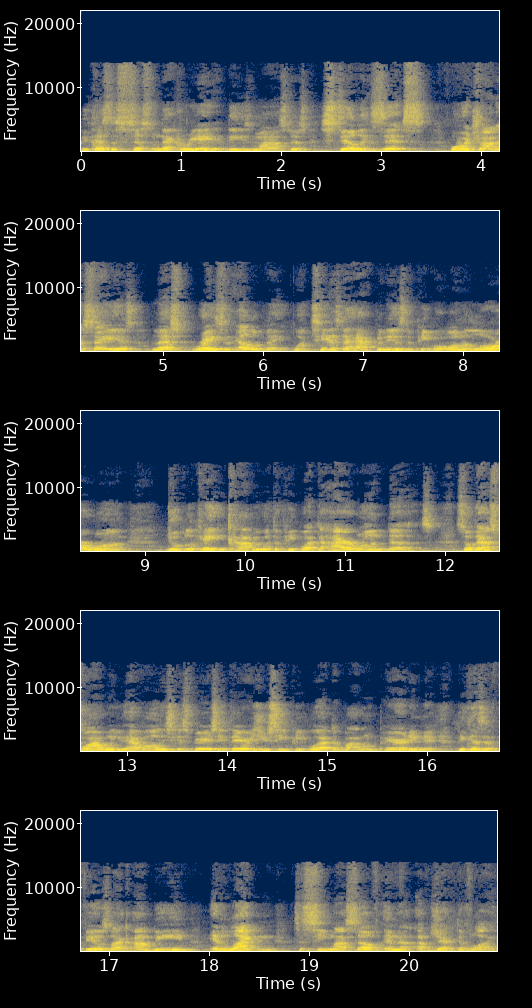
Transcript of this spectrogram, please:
Because the system that created these monsters still exists. What we're trying to say is let's raise and elevate. What tends to happen is the people on the lower rung duplicate and copy what the people at the higher rung does. So that's why when you have all these conspiracy theories, you see people at the bottom parroting it because it feels like I'm being enlightened to see myself in an objective light.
